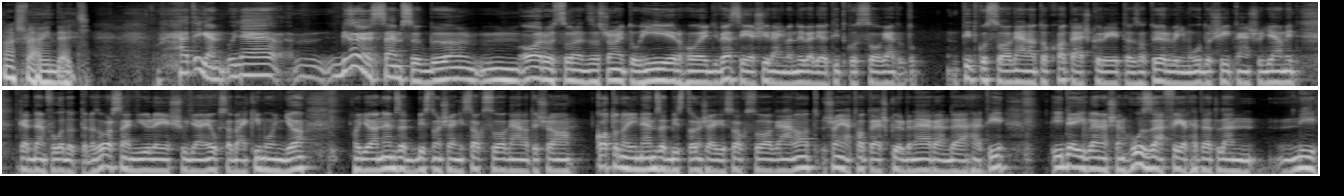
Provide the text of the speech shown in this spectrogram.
Most már mindegy. Hát igen, ugye bizonyos szemszögből mm, arról szól ez a sajtóhír, hogy veszélyes irányban növeli a titkosszolgálatok titkosszolgálatok hatáskörét az a törvénymódosítás, ugye, amit kedden fogadott el az országgyűlés, ugye a jogszabály kimondja, hogy a Nemzetbiztonsági Szakszolgálat és a Katonai Nemzetbiztonsági Szakszolgálat saját hatáskörben elrendelheti, ideiglenesen hozzáférhetetlenné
